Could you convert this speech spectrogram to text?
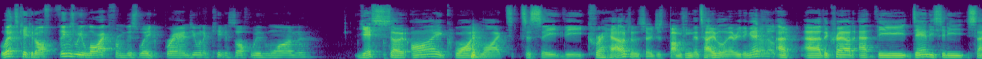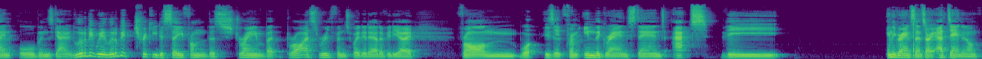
Let's kick it off. Things we like from this week. Brand, do you want to kick us off with one? Yes, so I quite liked to see the crowd, so just bumping the table and everything there. No, uh, uh, the crowd at the Dandy City St Albans game. A little bit weird, a little bit tricky to see from the stream, but Bryce Ruthven tweeted out a video from what is it from in the grandstand at the in the grandstand, sorry, at Dandenong.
